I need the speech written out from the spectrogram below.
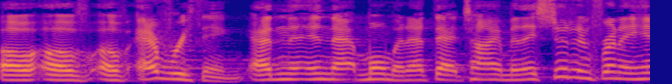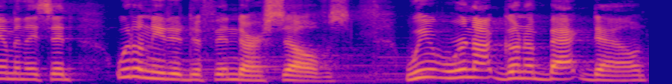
of, of, of everything in, in that moment, at that time. And they stood in front of him and they said, We don't need to defend ourselves. We, we're not going to back down.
